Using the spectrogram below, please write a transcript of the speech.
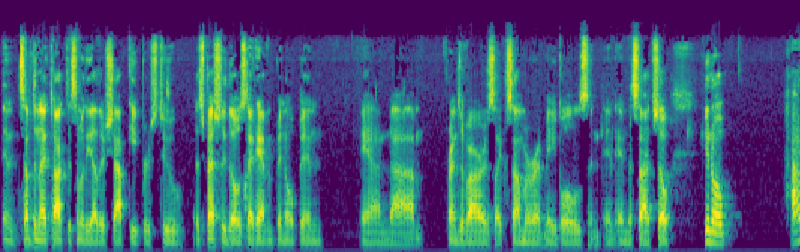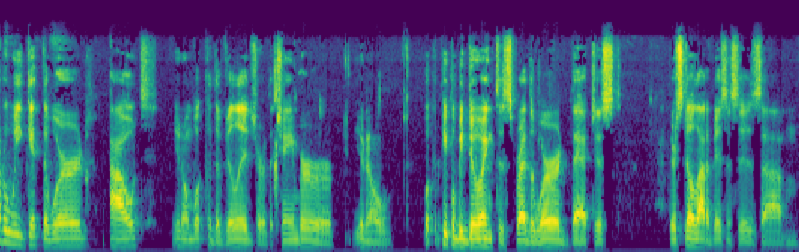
and something I talked to some of the other shopkeepers too, especially those that haven't been open, and um, friends of ours like Summer at Mabel's and, and and the such. So, you know, how do we get the word out? You know, what could the village or the chamber or you know what could people be doing to spread the word that just there's still a lot of businesses um,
